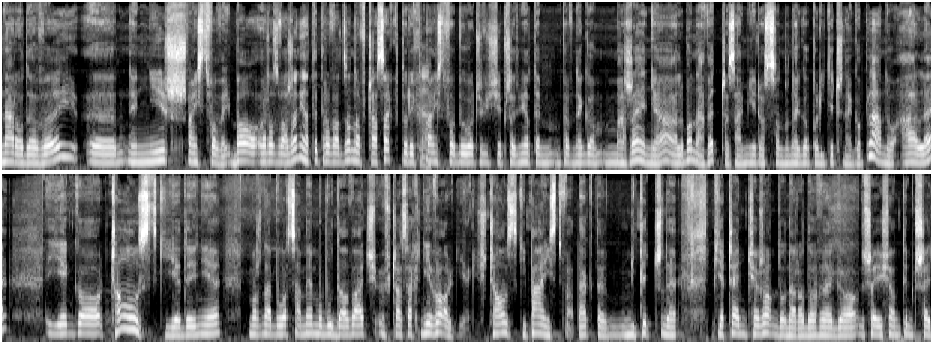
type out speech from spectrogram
narodowej e, niż państwowej, bo rozważania te prowadzono w czasach, w których tak. państwo było oczywiście przedmiotem pewnego marzenia, albo nawet czasami rozsądnego politycznego planu, ale jego cząstki jedynie można było samemu budować w czasach niewoli. Jakieś cząstki państwa, tak, te mityczne pieczęcie rządu narodowego w 63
